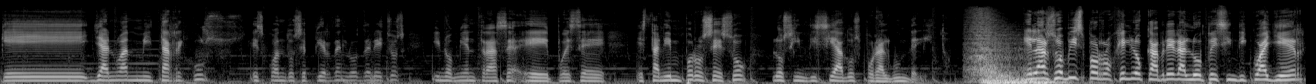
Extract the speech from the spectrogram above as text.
que ya no admita recursos es cuando se pierden los derechos y no mientras eh, pues eh, están en proceso los indiciados por algún delito. El arzobispo Rogelio Cabrera López indicó ayer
